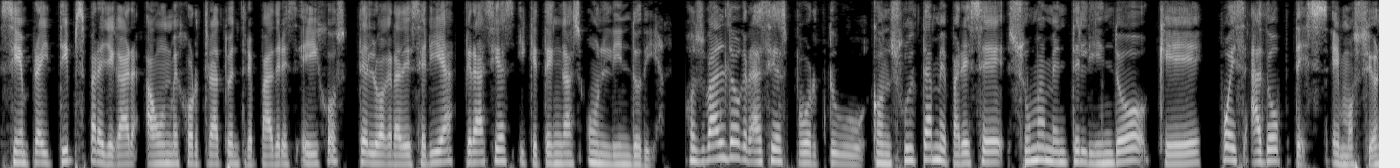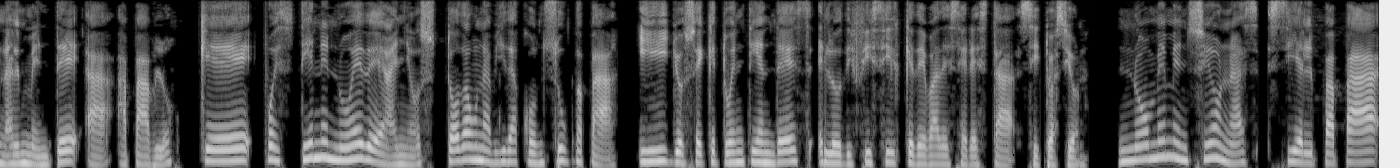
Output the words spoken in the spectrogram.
Siempre hay tips para llegar a un mejor trato entre padres e hijos. Te lo agradecería. Gracias y que tengas un lindo día. Osvaldo, gracias por tu consulta. Me parece sumamente lindo que pues adoptes emocionalmente a, Pablo, que pues tiene nueve años, toda una vida con su papá, y yo sé que tú entiendes lo difícil que deba de ser esta situación. No me mencionas si el papá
